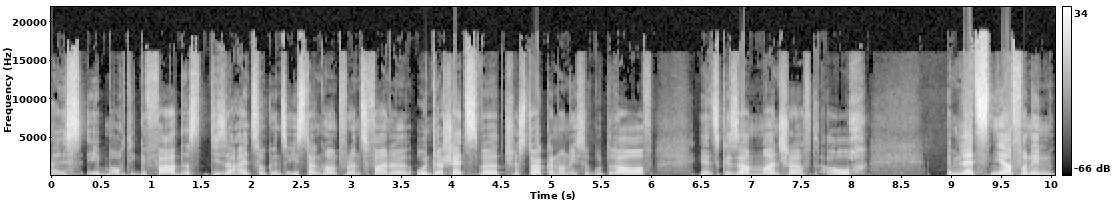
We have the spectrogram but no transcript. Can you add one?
ist eben auch die Gefahr, dass dieser Einzug ins Eastern Conference Final unterschätzt wird. Chesterka noch nicht so gut drauf. Insgesamt Mannschaft auch im letzten Jahr von den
